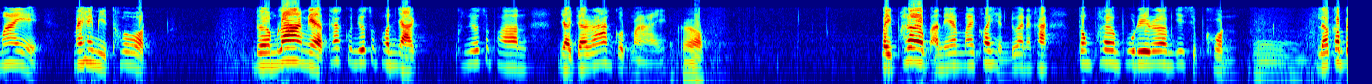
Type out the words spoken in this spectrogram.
ไม่ไม่ให้มีโทษ เดิมร่างเนี่ย ถ้าคุณยศพรอยากคุณยศพรอยากจะร่างกฎหมาย ครับ ไปเพิ่มอันเนี้ยไม่ค่อยเห็นด้วยนะคะ ต้องเพิ่มผู้ริเริ่ม20คน อืมแล้วก็ไป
